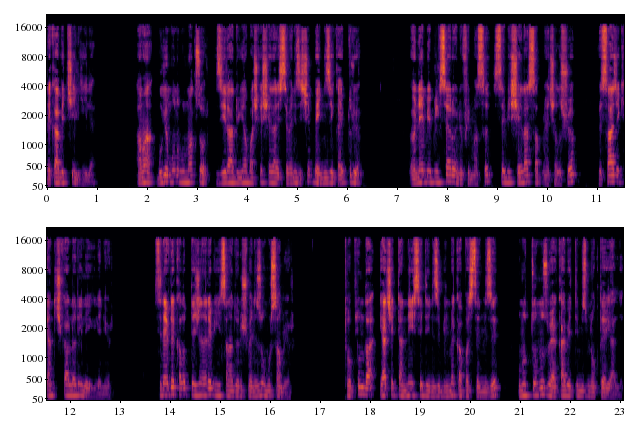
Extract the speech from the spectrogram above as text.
Rekabetçi ilgiyle. Ama bugün bunu bulmak zor. Zira dünya başka şeyler istemeniz için beyninizi yıkayıp duruyor. Örneğin bir bilgisayar oyunu firması size bir şeyler satmaya çalışıyor ve sadece kendi çıkarları ile ilgileniyor. Sizin evde kalıp dejenere bir insana dönüşmenizi umursamıyor. Toplum da gerçekten ne istediğinizi bilme kapasitemizi unuttuğumuz veya kaybettiğimiz bir noktaya geldi.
